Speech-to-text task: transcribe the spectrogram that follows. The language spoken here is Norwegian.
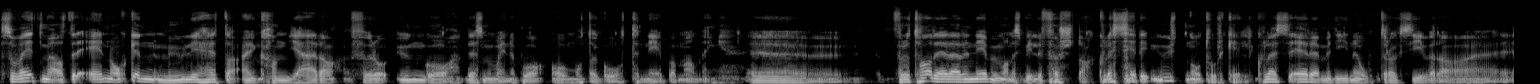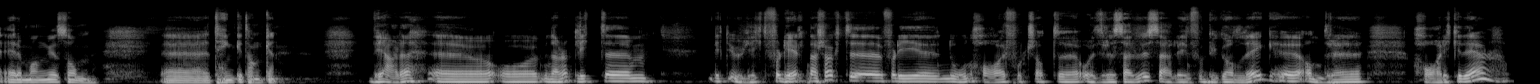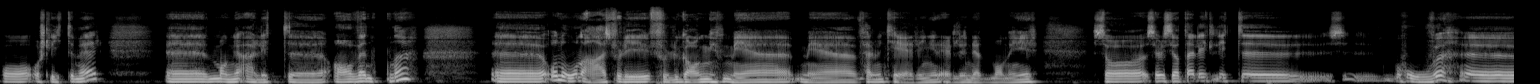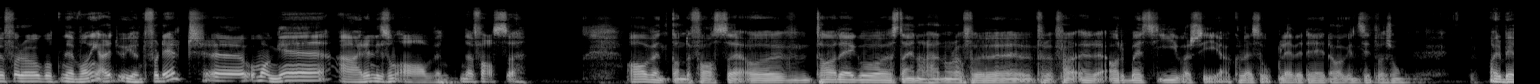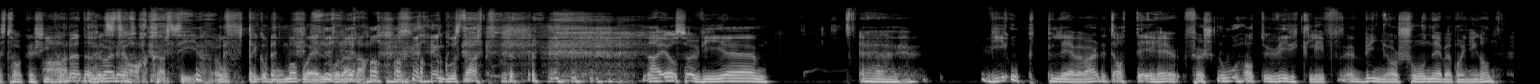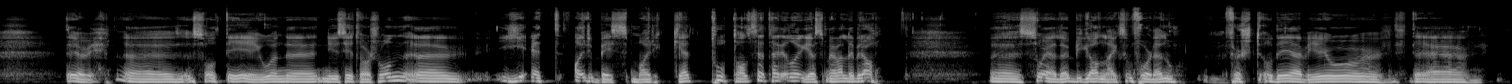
så vet vi at det er noen muligheter en kan gjøre for å unngå det som vi var inne på, å måtte gå til nedbemanning. For å ta det der nedbemanningsbildet først, da. hvordan ser det ut nå, Torkil? Hvordan er det med dine oppdragsgivere? Er det mange som eh, tenker tanken? Det er det, men det er nok litt litt ulikt fordelt, nær sagt. Fordi noen har fortsatt ordrereserver, særlig innenfor bygg og anlegg. Andre har ikke det, og, og sliter mer. Mange er litt avventende. Og noen er selvfølgelig i full gang med, med fermenteringer eller nedbemanninger. Så, så, jeg vil si at det er litt, litt Behovet for å gå til nedbemanning er litt ujevnt fordelt. Og mange er i en litt sånn avventende fase avventende fase. og Ta deg og Steinar her nå, da, fra arbeidsgiversida. Hvordan opplever det i dagens situasjon? Arbeidstakersida? Arbeidstakersida. Uff, tenk å bomme på LO der, da. En god start. Nei, altså, vi eh, vi opplever vel at det er først nå at du virkelig begynner å se nedbemanningene. Det gjør vi. Så det er jo en ny situasjon i et arbeidsmarked totalt sett her i Norge som er veldig bra. Så er det bygg og anlegg som får det nå, først. Og det er vi jo det,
